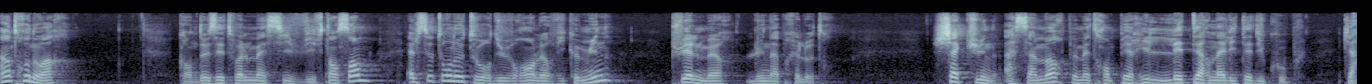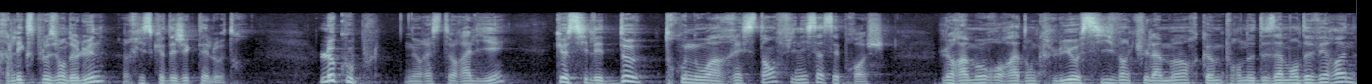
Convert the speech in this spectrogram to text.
Un trou noir. Quand deux étoiles massives vivent ensemble, elles se tournent autour durant leur vie commune, puis elles meurent l'une après l'autre. Chacune, à sa mort, peut mettre en péril l'éternalité du couple, car l'explosion de l'une risque d'éjecter l'autre. Le couple ne restera lié que si les deux trous noirs restants finissent assez proches. Leur amour aura donc lui aussi vaincu la mort, comme pour nos deux amants de Vérone.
